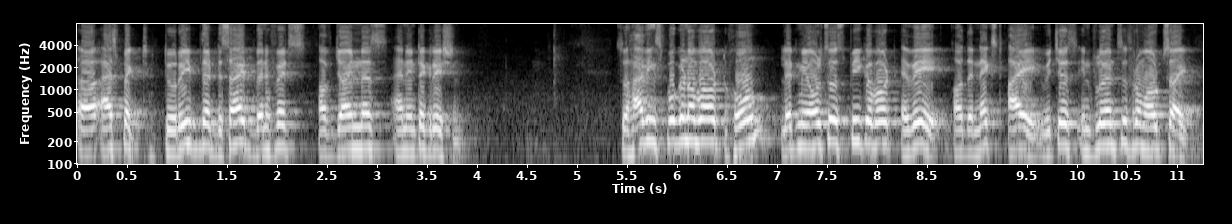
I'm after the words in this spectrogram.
uh, aspect to reap the desired benefits of jointness and integration. So having spoken about home, let me also speak about away or the next I, which is influences from outside,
